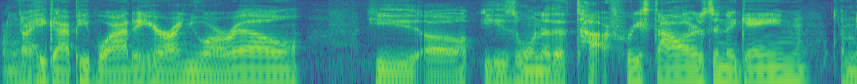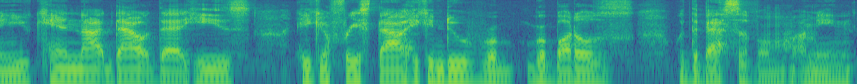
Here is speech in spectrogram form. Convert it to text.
uh, he got people out of here on url he uh, he's one of the top freestylers in the game. I mean, you cannot doubt that he's he can freestyle. He can do re- rebuttals with the best of them. I mean,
